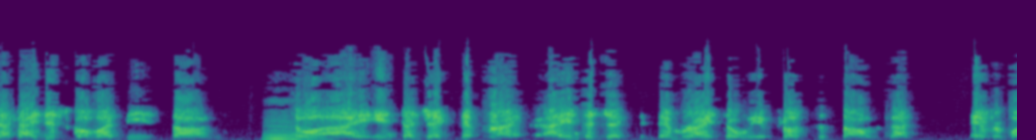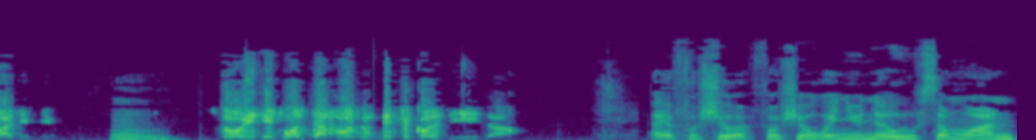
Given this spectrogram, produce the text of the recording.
that I discovered these songs. Mm. So I interject them right. I interjected them right away, plus the songs that everybody knew. Mm. So it, it was that wasn't difficult either. Uh, for sure, for sure. When you know someone,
